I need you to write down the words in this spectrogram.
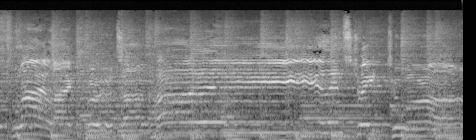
Fly like birds on high, then straight to her arms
